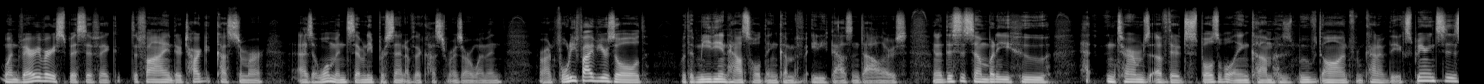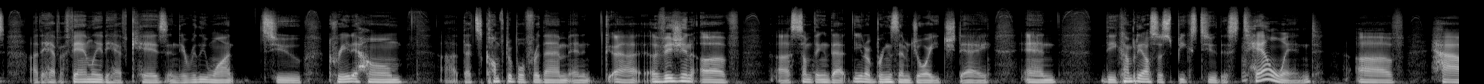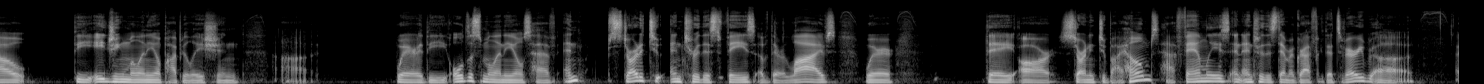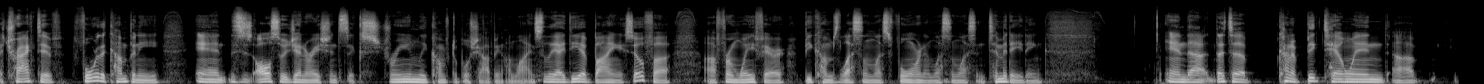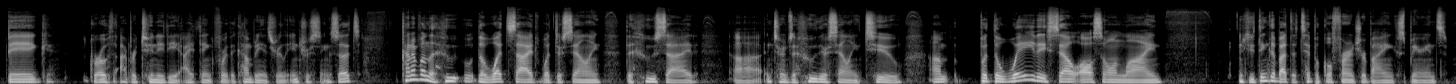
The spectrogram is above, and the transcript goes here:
went very, very specific, defined their target customer as a woman. 70% of their customers are women, around 45 years old, with a median household income of $80,000. You know, this is somebody who, in terms of their disposable income, who's moved on from kind of the experiences. Uh, they have a family, they have kids, and they really want to create a home uh, that's comfortable for them and uh, a vision of uh, something that you know brings them joy each day. And the company also speaks to this tailwind of how the aging millennial population, uh, where the oldest millennials have en- started to enter this phase of their lives where they are starting to buy homes, have families, and enter this demographic that's very uh, attractive for the company. And this is also a generation that's extremely comfortable shopping online. So the idea of buying a sofa uh, from Wayfair becomes less and less foreign and less and less intimidating. And uh, that's a kind of big tailwind, uh, big growth opportunity, I think, for the company. It's really interesting. So that's kind of on the who, the what side, what they're selling, the who side uh, in terms of who they're selling to. Um, but the way they sell also online, if you think about the typical furniture buying experience,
